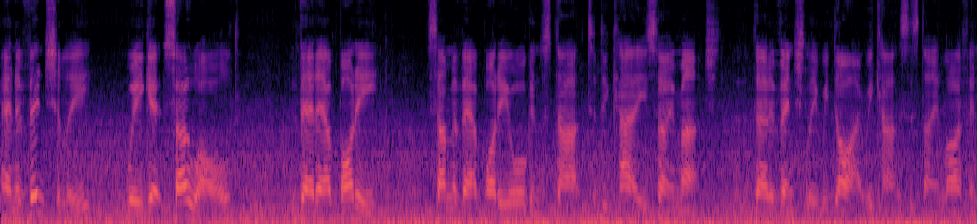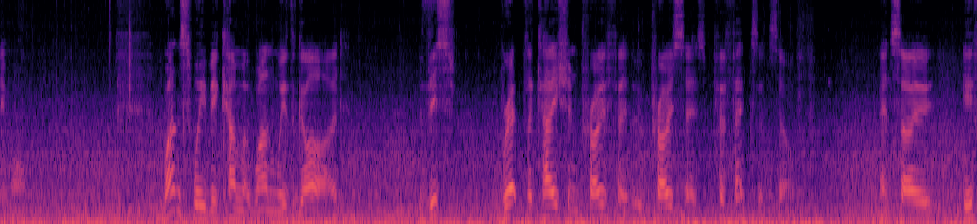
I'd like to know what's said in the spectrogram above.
and eventually we get so old that our body, some of our body organs start to decay so much that eventually we die. We can't sustain life anymore. Once we become at one with God, this replication process perfects itself. And so, if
